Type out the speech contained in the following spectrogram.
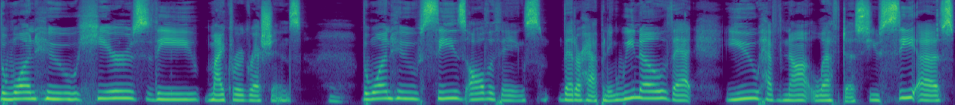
the one who hears the microaggressions, hmm. The one who sees all the things that are happening. We know that you have not left us. You see us,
